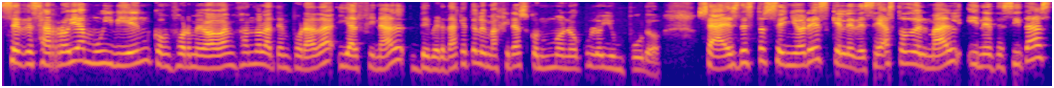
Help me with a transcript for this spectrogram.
se desarrolla muy bien conforme va avanzando la temporada y al final de verdad que te lo imaginas con un monóculo y un puro. O sea, es de estos señores que le deseas todo el mal y necesitas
